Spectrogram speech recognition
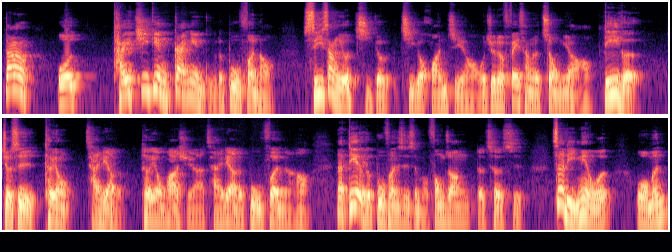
当然，我台积电概念股的部分哦，实际上有几个几个环节哦，我觉得非常的重要哈。第一个就是特用材料的特用化学啊材料的部分呢哈。那第二个部分是什么？封装的测试。这里面我我们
